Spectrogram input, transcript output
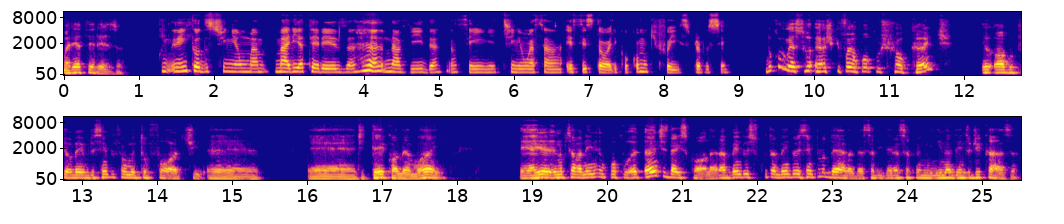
Maria Teresa nem todos tinham uma Maria Teresa na vida, assim, tinham essa, esse histórico. Como que foi isso para você? No começo, eu acho que foi um pouco chocante. Eu, algo que eu lembro sempre foi muito forte é, é, de ter com a minha mãe. E aí eu não precisava nem um pouco antes da escola, era vendo isso também do exemplo dela, dessa liderança feminina dentro de casa.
